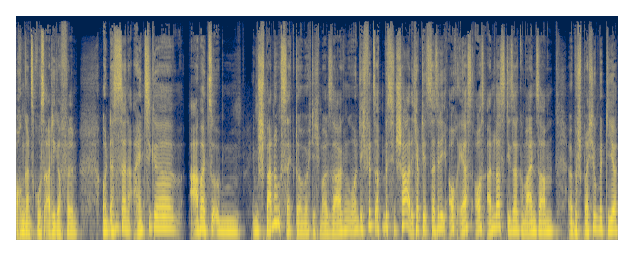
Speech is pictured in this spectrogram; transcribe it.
auch ein ganz großartiger Film. Und das ist seine einzige Arbeit so im, im Spannungssektor, möchte ich mal sagen. Und ich finde es auch ein bisschen schade. Ich habe die jetzt tatsächlich auch erst aus Anlass dieser gemeinsamen äh, Besprechung mit dir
